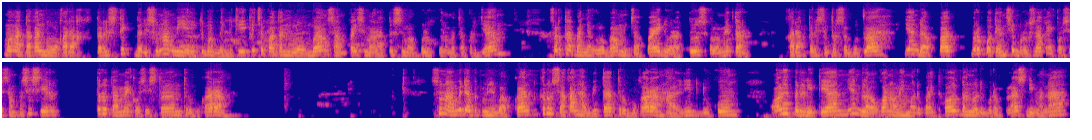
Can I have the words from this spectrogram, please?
mengatakan bahwa karakteristik dari tsunami yaitu memiliki kecepatan gelombang sampai 950 km per jam, serta panjang gelombang mencapai 200 km. Karakteristik tersebutlah yang dapat berpotensi merusak ekosistem pesisir, terutama ekosistem terumbu karang. Tsunami dapat menyebabkan kerusakan habitat terumbu karang. Hal ini didukung oleh penelitian yang dilakukan oleh Marupa et al. tahun 2016 di mana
